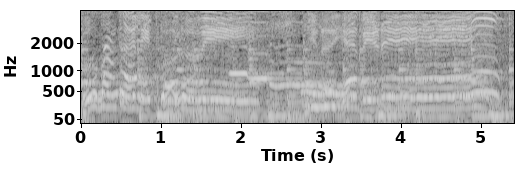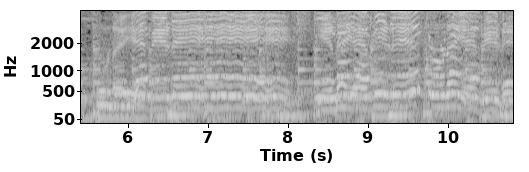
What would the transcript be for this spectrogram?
സുമംഗലിക്കുരുവി ഇണയവിടെ തുണയവിടെ ഇണയവിടെ തുണയവിടെ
